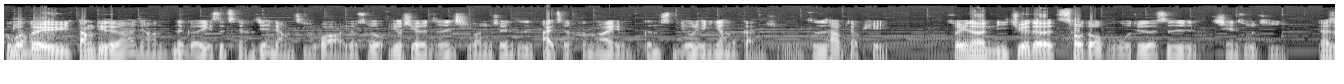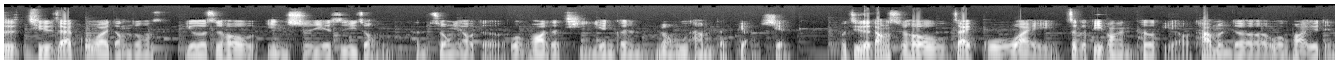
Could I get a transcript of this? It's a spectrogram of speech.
不过对于当地的人来讲，那个也是呈现两极化。有时候有些人是很喜欢，有些人是爱着很爱，跟榴莲一样的感觉，只是它比较便宜。所以呢，你觉得臭豆腐，我觉得是咸酥鸡。但是其实，在国外当中，有的时候饮食也是一种很重要的文化的体验跟融入他们的表现。我记得当时候在国外这个地方很特别哦，他们的文化有点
